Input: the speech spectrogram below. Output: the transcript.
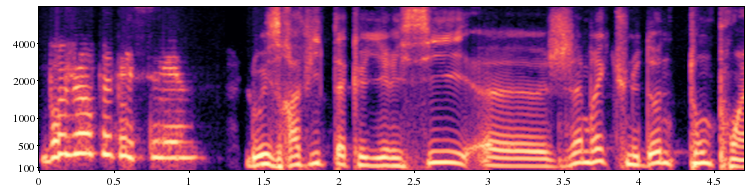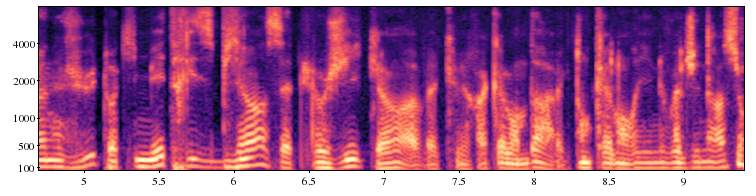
Bonjour PPC. Louise, ravi de t'accueillir ici. Euh, J'aimerais que tu nous donnes ton point de vue, toi qui maîtrises bien cette logique hein, avec Era Calendar, avec ton calendrier nouvelle génération.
